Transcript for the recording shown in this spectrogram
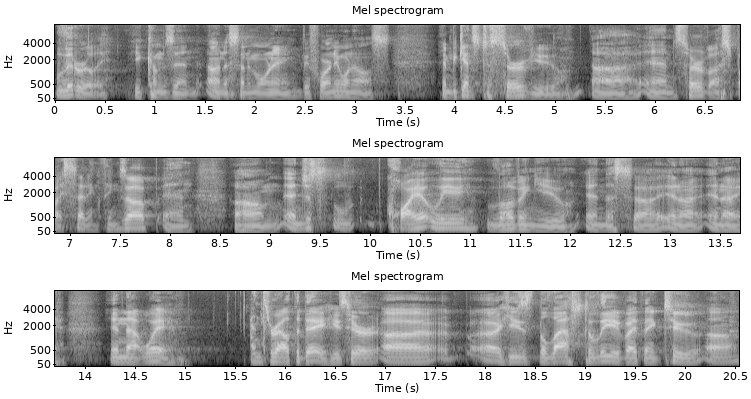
Literally, he comes in on a Sunday morning before anyone else and begins to serve you uh, and serve us by setting things up and, um, and just quietly loving you in this uh, in a in a in that way. And throughout the day, he's here. Uh, uh, he's the last to leave, I think, too. Uh,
